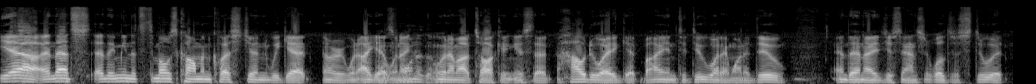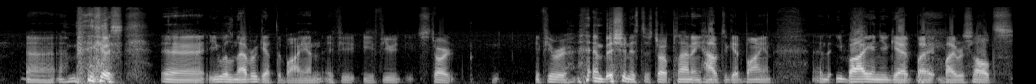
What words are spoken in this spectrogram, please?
Yeah, and that's and I mean that's the most common question we get, or when I get It's when I one of them. when I'm out talking, is that how do I get buy-in to do what I want to do? And then I just answer, well, just do it, uh, because uh, you will never get the buy-in if you if you start if your ambition is to start planning how to get buy-in, and buy-in you get by by results,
